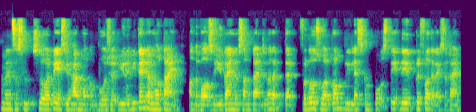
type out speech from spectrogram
when it's a sl- slower pace, you have more composure. You know, you tend to have more time on the ball. So you kind of sometimes, you know, that, that for those who are probably less composed, they, they prefer that extra time.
